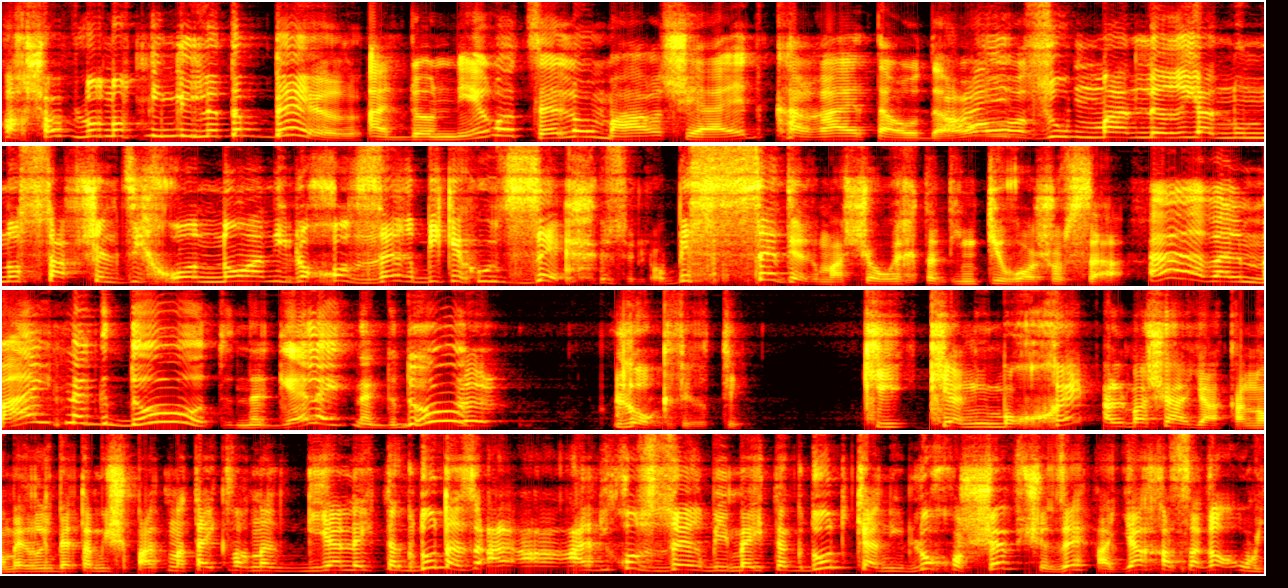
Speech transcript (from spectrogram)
עכשיו לא נותנים לי לדבר. אדוני רוצה לומר שהעד קרא את העד ההודעות? זומן לרענון נוסף של זיכרונו, אני לא חוזר בי כהוא זה. זה לא בסדר מה שעורכת הדין תירוש עושה. אה, אבל מה ההתנגדות? נגיע להתנגדות? לא, גברתי. כי, כי אני מוחה על מה שהיה כאן, אומר לי בית המשפט מתי כבר נגיע להתנגדות, אז א- א- אני חוזר בי מההתנגדות, כי אני לא חושב שזה היחס הראוי.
